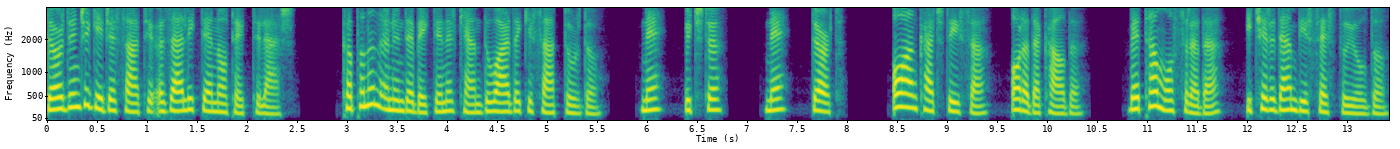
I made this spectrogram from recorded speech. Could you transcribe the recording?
dördüncü gece saati özellikle not ettiler. Kapının önünde beklenirken duvardaki saat durdu. Ne, üçtü? Ne, dört? O an kaçtıysa, orada kaldı. Ve tam o sırada, içeriden bir ses duyuldu.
